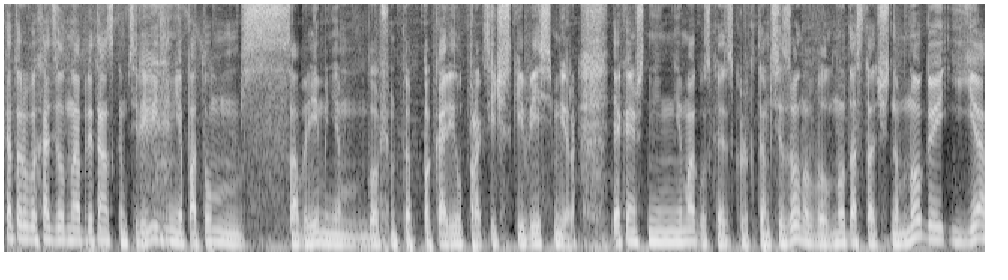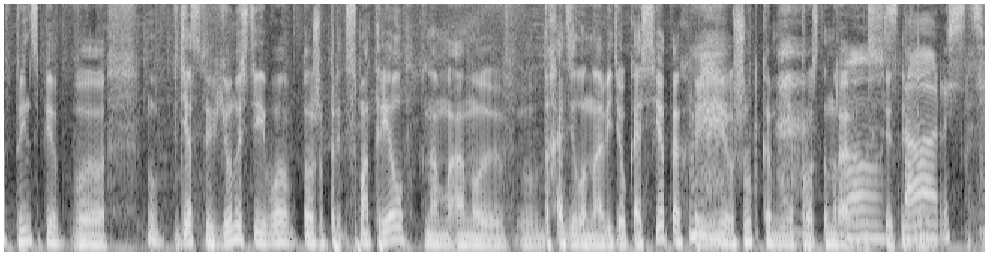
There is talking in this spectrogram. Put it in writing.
который выходил на британском телевидении, потом со временем, в общем-то, покорил практически весь мир. Я, конечно, не, не могу сказать, сколько там сезонов было, но достаточно много, и я, в принципе, в, ну, в детстве, в юности его тоже смотрел, к нам оно доходило на видеокассетах, и жутко мне просто нравилось О, все это дело. старость.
